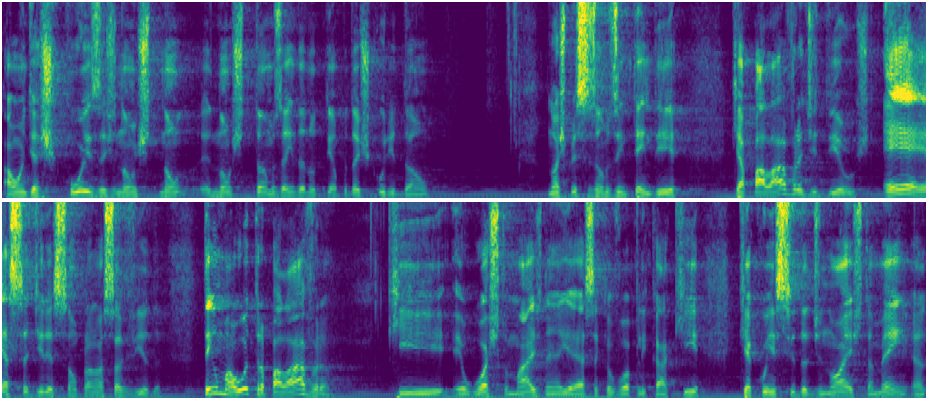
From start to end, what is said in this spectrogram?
onde as coisas não, não, não estamos ainda no tempo da escuridão. Nós precisamos entender que a palavra de Deus é essa direção para a nossa vida. Tem uma outra palavra que eu gosto mais, né, e é essa que eu vou aplicar aqui, que é conhecida de nós também, é,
